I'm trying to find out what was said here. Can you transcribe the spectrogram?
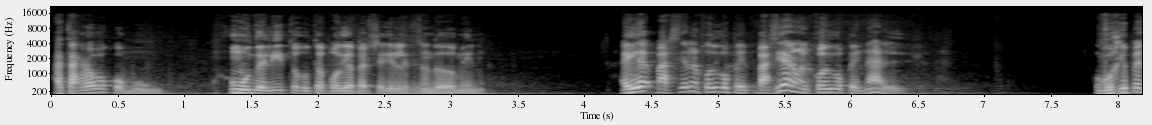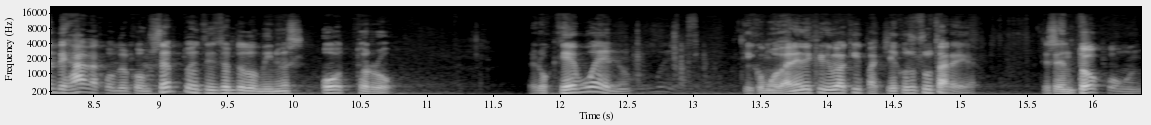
hasta robo común, un delito que usted podía perseguir la extinción de dominio. Ahí vaciaron el código, vaciaron el código penal con cualquier pendejada cuando el concepto de extinción de dominio es otro. Pero qué bueno que como Daniel escribió aquí, Pacheco hizo su tarea, se sentó con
